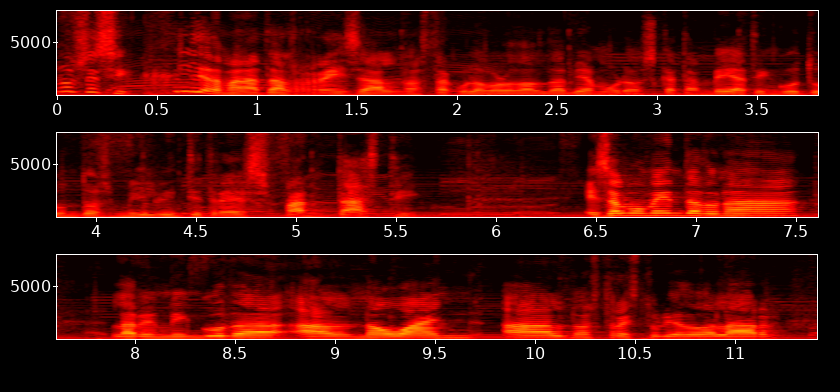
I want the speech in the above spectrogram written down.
No sé si què li ha demanat el Reis al nostre col·laborador, el Davi Amorós, que també ha tingut un 2023 fantàstic. És el moment de donar la benvinguda al nou any al nostre historiador de l'art,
